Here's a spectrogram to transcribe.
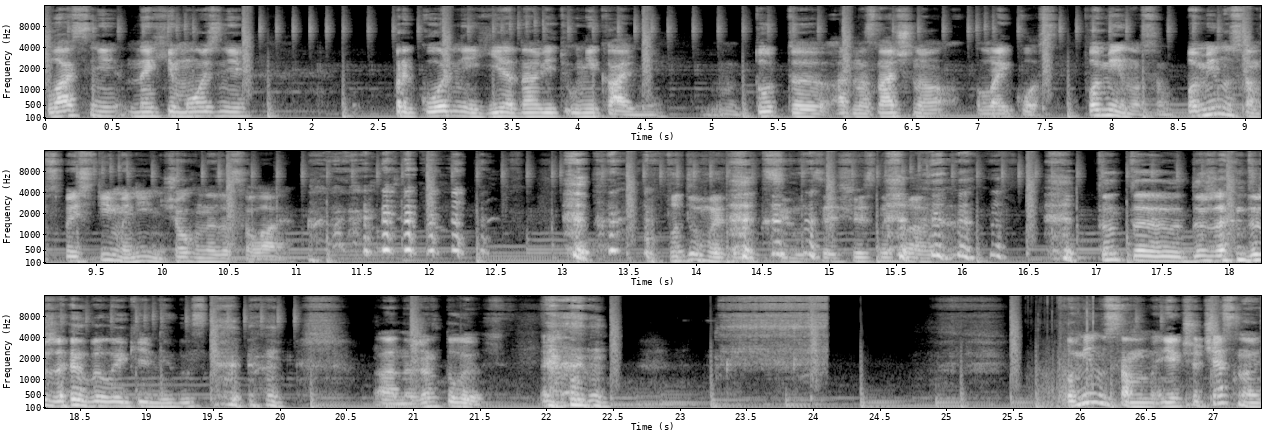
Класні, нехімозні, прикольні, є навіть унікальні. Тут е, однозначно лайкос. По мінусам. По мінусам Space Tea мені нічого не засилає. Подумайте над цим, це щось неправильно. Тут е, дуже дуже великий мінус. Не жартую. По мінусам, якщо чесно,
